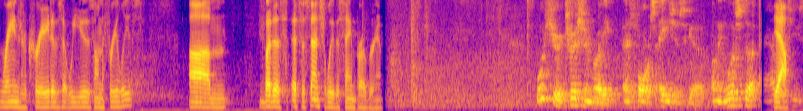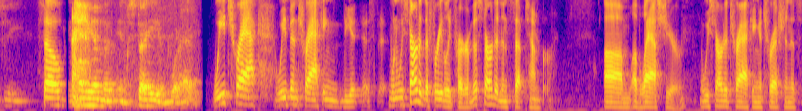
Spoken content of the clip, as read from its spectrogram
range of creatives that we use on the free leads, um, but it's, it's essentially the same program. What's your attrition rate as far as agents go? I mean, what's the Yeah. average you see So come in and and stay and what have you? we track. We've been tracking the when we started the free lead program. This started in September um, of last year. We started tracking attrition. It's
